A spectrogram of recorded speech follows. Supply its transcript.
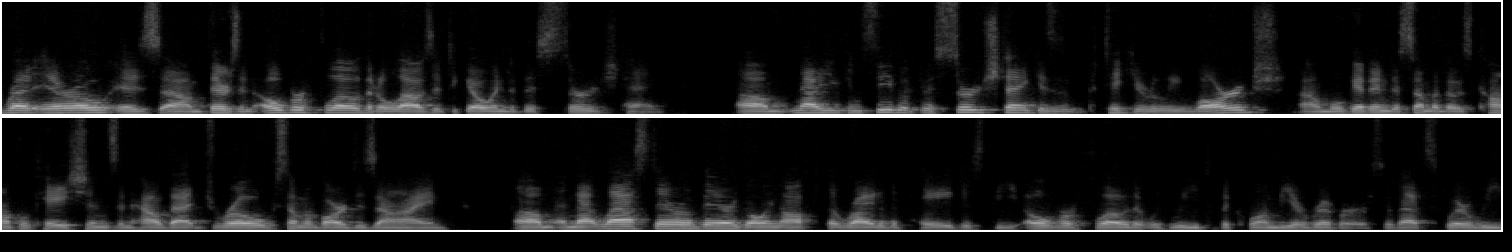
red arrow is um, there's an overflow that allows it to go into this surge tank. Um, now you can see that the surge tank isn't particularly large. We'll get into some of those complications and how that drove some of our design. Um, and that last arrow there going off to the right of the page is the overflow that would lead to the Columbia River. So that's where we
